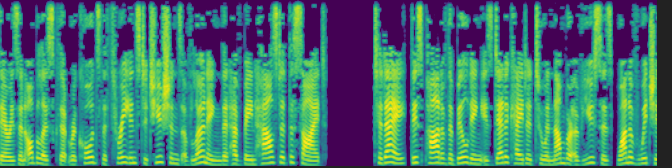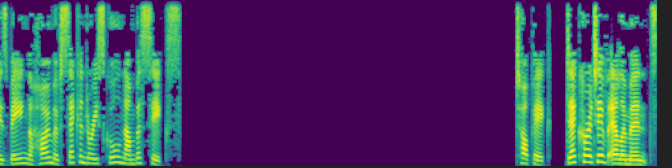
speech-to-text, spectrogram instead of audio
there is an obelisk that records the three institutions of learning that have been housed at the site. Today, this part of the building is dedicated to a number of uses, one of which is being the home of secondary school number 6. Topic: Decorative elements.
